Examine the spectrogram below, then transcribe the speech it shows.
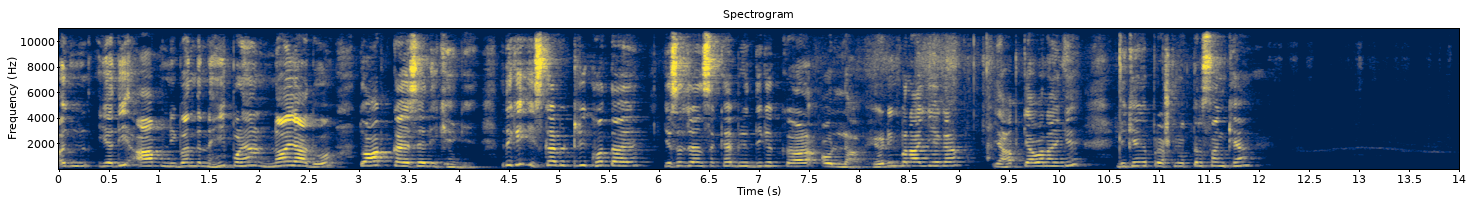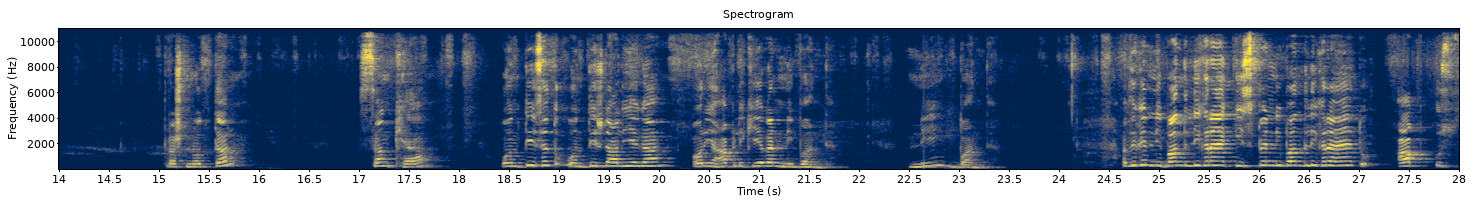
और यदि आप निबंध नहीं पढ़े, न याद हो तो आप कैसे लिखेंगे? देखिए, इसका भी ट्रिक होता है। जैसे जनसंख्या वृद्धि के कारण और लाभ। हेडिंग बनाइएगा। यहाँ पर क्या बनाएँगे? लिखेंगे प्रश्नोत्तर संख्या। प्रश्नोत्तर संख्या। उनतीस है तो उनतीस डालिएगा। और यहाँ पर लिखिएगा निबंध। निबंध। अब देखिए, निबंध लिख रहे हैं। किस पे निबंध लिख रहे हैं? तो आप उस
